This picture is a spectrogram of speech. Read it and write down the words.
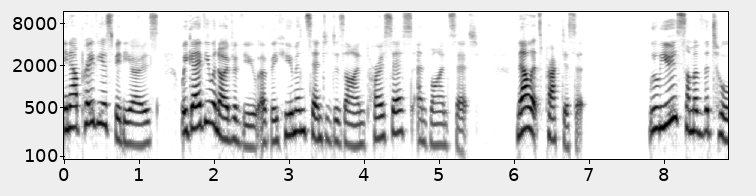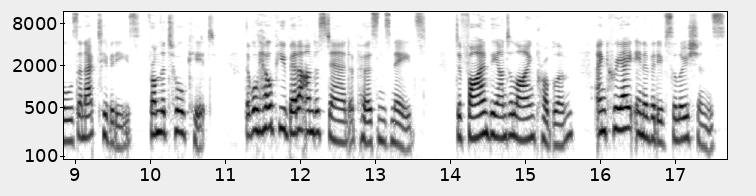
In our previous videos, we gave you an overview of the human-centered design process and mindset. Now let's practice it. We'll use some of the tools and activities from the toolkit that will help you better understand a person's needs, define the underlying problem, and create innovative solutions.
